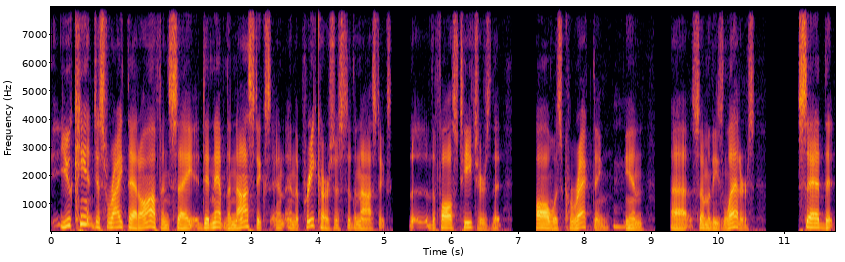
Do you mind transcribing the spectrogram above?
you can't just write that off and say it didn't happen. The Gnostics and, and the precursors to the Gnostics, the, the false teachers that Paul was correcting Mhm. in uh, some of these letters, said that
